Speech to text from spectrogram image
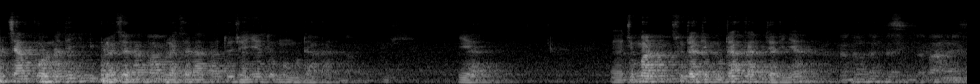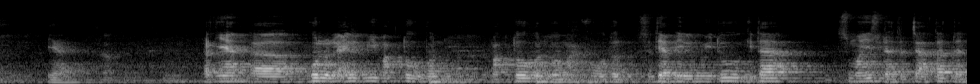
Bercampur. Nanti ini belajar apa belajar apa? Tujuannya untuk memudahkan. Ya, ya cuman sudah dimudahkan jadinya. Ya artinya uh, kulul ilmi maktubun ya. maktubun wa mahfudun. Setiap ilmu itu kita semuanya sudah tercatat dan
